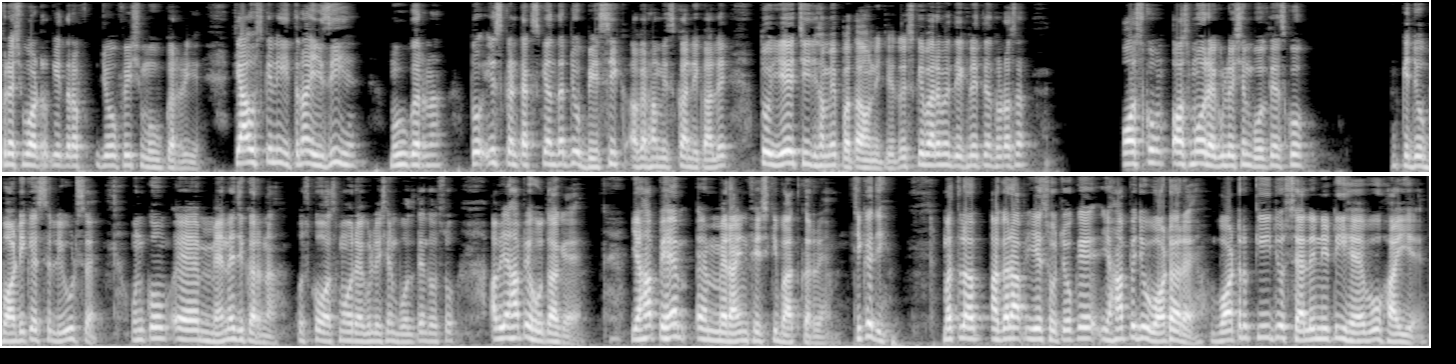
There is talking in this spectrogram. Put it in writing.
फ्रेश वाटर की तरफ़ जो फ़िश मूव कर रही है क्या उसके लिए इतना ईजी है मूव करना? तो इस कंटेक्स के अंदर जो बेसिक अगर हम इसका निकालें तो ये चीज़ हमें पता होनी चाहिए। तो इसके बारे में देख लेते हैं थोड़ा सा। ऑस्को ऑस्मो रेगुलेशन बोलते हैं इसको। कि जो बॉडी के सल्यूट्स हैं, उनको मैनेज करना, उसको ऑस्मो रेगुलेशन बोलते हैं दोस्तों। अब यहाँ पे होता क्या है? यहाँ पे है मेराइन फ़िश की बात कर रहे हैं हम, ठीक है जी? मतलब अगर आप ये सोचो कि यहाँ पे जो वाटर है वाटर की जो सेलिनिटी है, वो हाई है,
